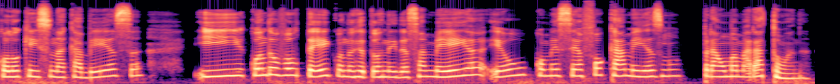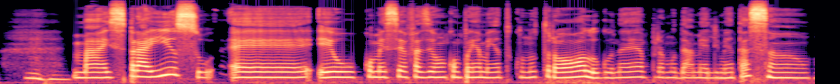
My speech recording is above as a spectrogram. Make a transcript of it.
Coloquei isso na cabeça. E quando eu voltei, quando eu retornei dessa meia, eu comecei a focar mesmo para uma maratona. Uhum. Mas para isso, é, eu comecei a fazer um acompanhamento com o nutrólogo, né, para mudar minha alimentação.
